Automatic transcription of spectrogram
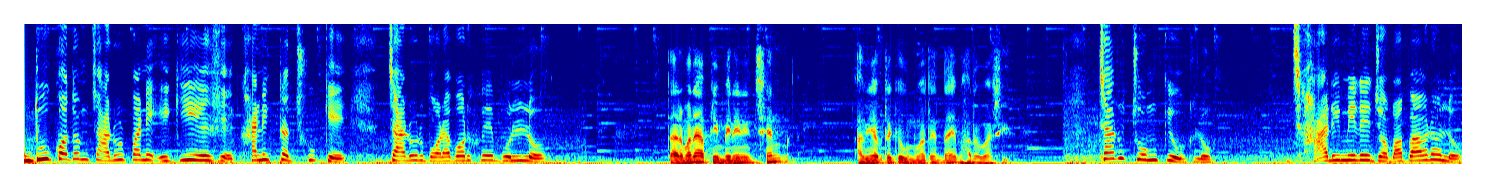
দু কদম চারুর পানে এগিয়ে এসে খানিকটা ঝুঁকে চারুর বরাবর হয়ে বলল তার মানে আপনি মেনে নিচ্ছেন আমি আপনাকে উন্মাদের ন্যায় ভালোবাসি। চারু চমকে উঠল। ঝাড়ি মেরে জবাব বাড়ালো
